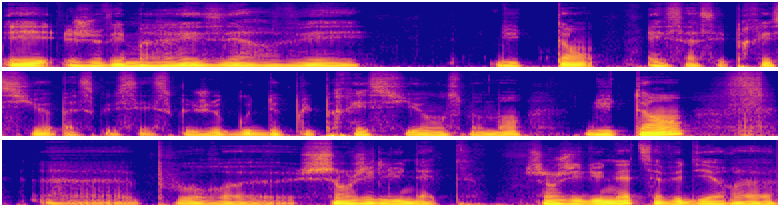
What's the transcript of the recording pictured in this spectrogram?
et je vais me réserver du temps, et ça c'est précieux parce que c'est ce que je goûte de plus précieux en ce moment, du temps euh, pour changer de lunettes. Changer de lunettes, ça veut dire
